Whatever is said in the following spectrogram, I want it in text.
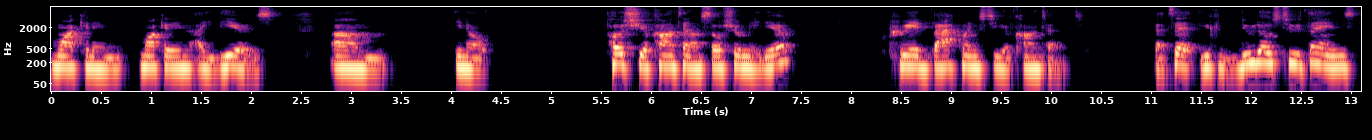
marketing, marketing ideas. Um, you know, post your content on social media, create backlinks to your content that's it. You can do those two things,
